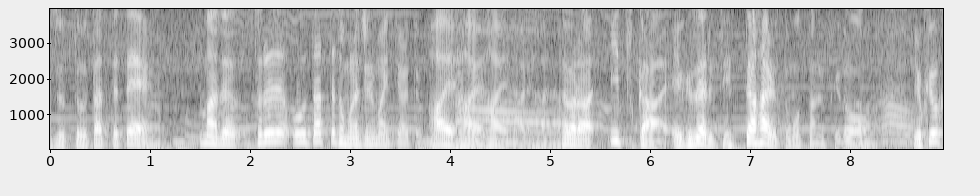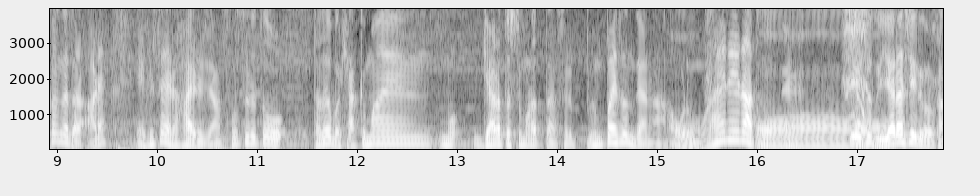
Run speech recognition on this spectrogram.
ずっと歌ってて、まあでそれを歌って友達の前って言われてはいはいはいはいはい。だからいつかエグザイル絶対入ると思ったんですけど、ーよくよく考えたらあれ？エグザイル入るじゃん。そうすると例えば100万円もギャラとしてもらったらそれ分配するんだよな。俺もらえねえなと思って。そういうちょっといやらしいところ考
